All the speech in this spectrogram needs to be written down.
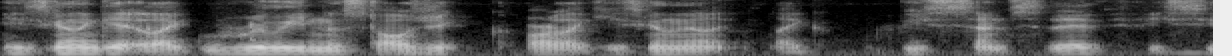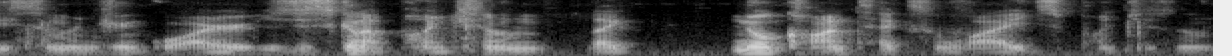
he's gonna get like really nostalgic or like he's gonna like be sensitive if he sees someone drink water. He's just gonna punch them. Like no context of why he just punches them.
